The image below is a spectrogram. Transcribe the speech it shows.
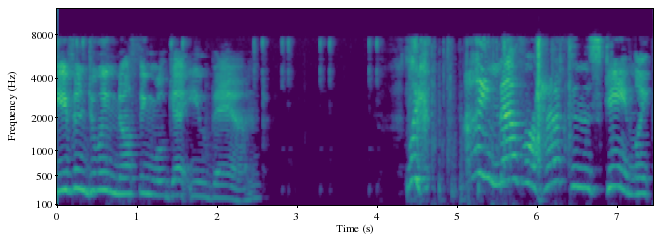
Even doing nothing will get you banned. Like, I never hacked in this game. Like,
